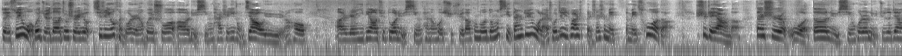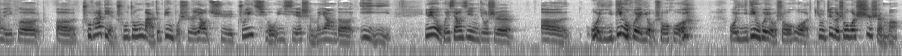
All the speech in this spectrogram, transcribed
对，所以我会觉得就是有，其实有很多人会说，呃，旅行它是一种教育，然后。呃，人一定要去多旅行，才能够去学到更多东西。但是对于我来说，这句话本身是没没错的，是这样的。但是我的旅行或者旅居的这样的一个呃出发点初衷吧，就并不是要去追求一些什么样的意义，因为我会相信，就是呃，我一定会有收获，我一定会有收获。就这个收获是什么，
